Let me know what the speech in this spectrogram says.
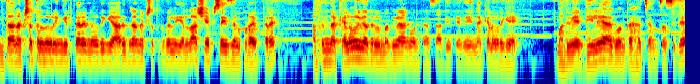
ಇಂಥ ನಕ್ಷತ್ರದವ್ರು ಹಿಂಗಿರ್ತಾರೆ ನವರಿಗೆ ಯಾರಿದ್ರ ನಕ್ಷತ್ರದಲ್ಲಿ ಎಲ್ಲ ಶೇಪ್ ಸೈಜಲ್ಲಿ ಕೂಡ ಇರ್ತಾರೆ. ಅದರಿಂದ ಕೆಲವರಿಗೆ ಅದರಲ್ಲಿ ಮದುವೆ ಆಗುವಂತಹ ಸಾಧ್ಯತೆ ಇದೆ, ಇನ್ನು ಕೆಲವರಿಗೆ ಮದುವೆ ಡಿಲೇ ಆಗುವಂತಹ ಚಾನ್ಸಸ್ ಇದೆ.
